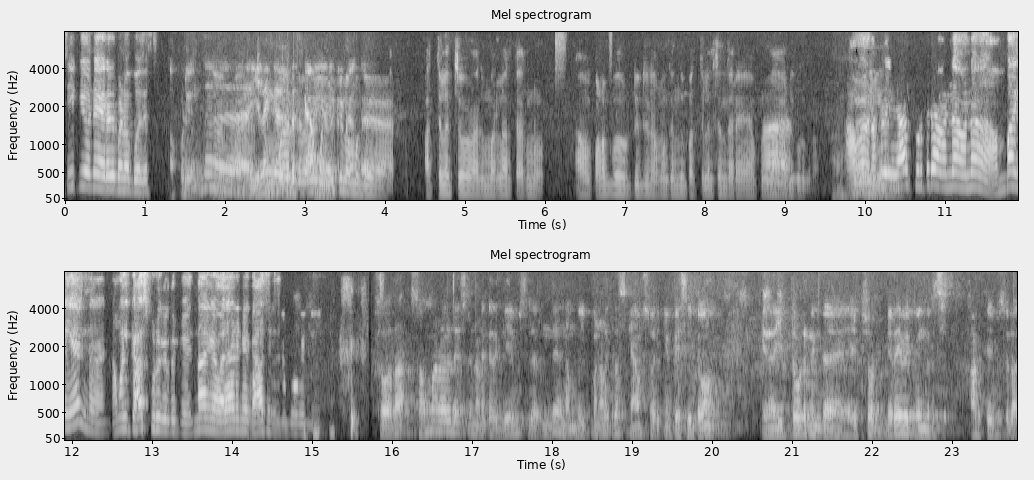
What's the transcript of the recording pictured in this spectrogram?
சிபியூனே எரர் பண்ண போகுது. அப்படி வந்து அப்ப சும்மா இளைஞர்கள் இருக்கிறவங்க scam எதுக்கு பண்ணிட்டு நமக்கு. பத்து லட்சம் அது மாதிரிலாம் தரணும். அவன் பொழப்ப விட்டுட்டு நமக்கு வந்து பத்து லட்சம் தரேன் அப்படிலாம் ஆடு கொடுக்குறான் அவன் நம்மளுக்கு காசு கொடுத்துட்டு அவன் என்ன அவனா அம்பானியா என்ன? நம்மளுக்கு காசு கொடுக்கறதுக்கு. இந்தாங்க விளையாடுங்க காசு எடுத்துட்டு போங்கன்னு ஸோ அதான் சம்மர் ஹாலிடேஸில் நடக்கிற கேம்ஸ்ல இருந்து நம்ம இப்போ நடக்கிற ஸ்கேம்ஸ் வரைக்கும் பேசிட்டோம். ஏன்னா இத்துடன் இந்த எபிசோட் நிறைவுக்கு வந்துருச்சு. அடுத்த எபிசோட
